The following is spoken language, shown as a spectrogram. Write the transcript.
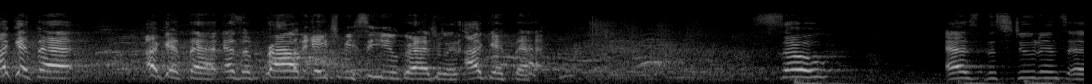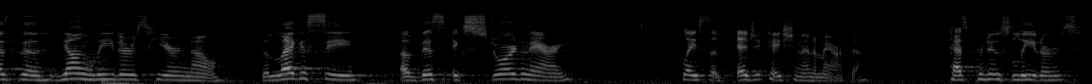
I get that. I get that. As a proud HBCU graduate, I get that. So, as the students, as the young leaders here know, the legacy of this extraordinary place of education in America has produced leaders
